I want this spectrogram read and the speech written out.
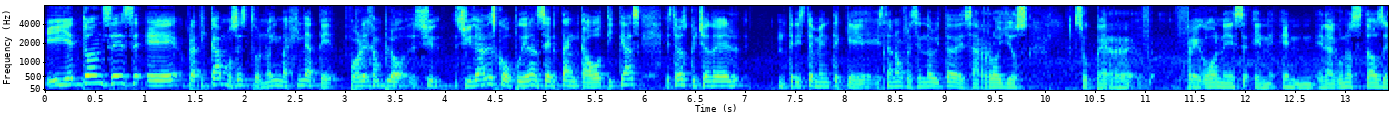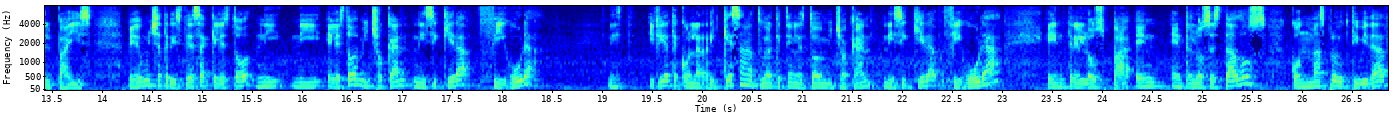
y entonces eh, platicamos esto, ¿no? Imagínate, por ejemplo, ciudades como pudieran ser tan caóticas. Estaba escuchando tristemente que están ofreciendo ahorita desarrollos súper fregones en, en, algunos estados del país. Me dio mucha tristeza que el estado, ni, ni el estado de Michoacán ni siquiera figura. Y fíjate, con la riqueza natural que tiene el estado de Michoacán, ni siquiera figura entre los, entre los estados con más productividad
